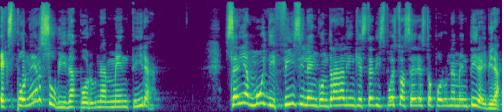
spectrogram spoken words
exponer su vida por una mentira. Sería muy difícil encontrar a alguien que esté dispuesto a hacer esto por una mentira. Y mira,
